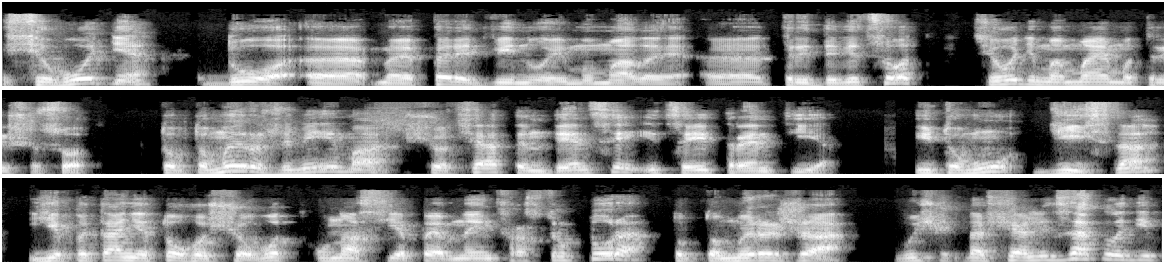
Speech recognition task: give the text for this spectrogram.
Сьогодні до е, перед війною ми мали е, 3900, Сьогодні ми маємо 3600. Тобто, ми розуміємо, що ця тенденція і цей тренд є. І тому дійсно є питання того, що от у нас є певна інфраструктура, тобто мережа вищих навчальних закладів,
